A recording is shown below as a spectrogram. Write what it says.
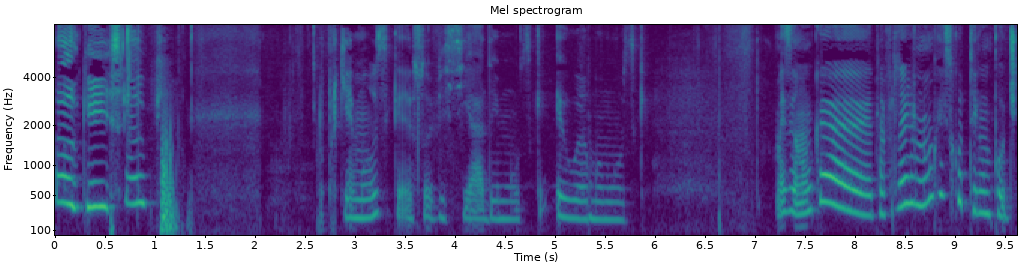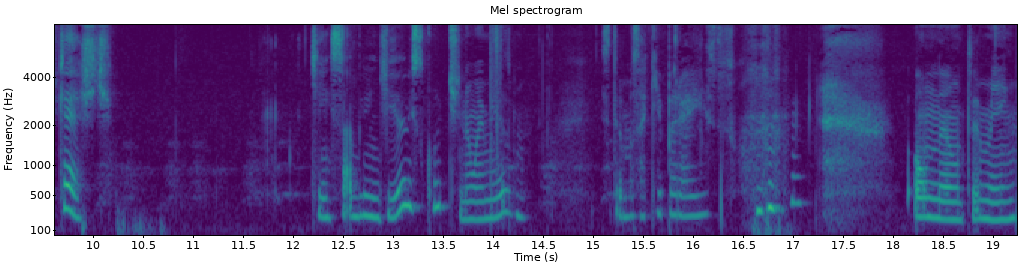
alguém, sabe? Porque música, eu sou viciada em música, eu amo música. Mas eu nunca. Na verdade, eu nunca escutei um podcast. Quem sabe um dia eu escute, não é mesmo? Estamos aqui para isso. Ou não também.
